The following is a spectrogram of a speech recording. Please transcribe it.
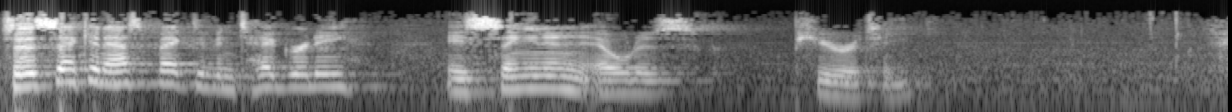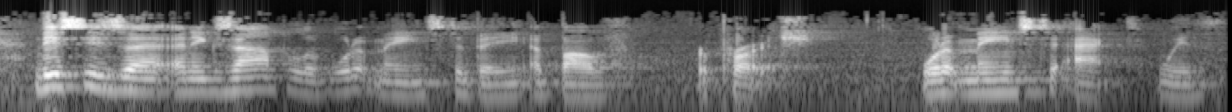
So the second aspect of integrity is seen in an elder's purity. This is a, an example of what it means to be above reproach, what it means to act with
